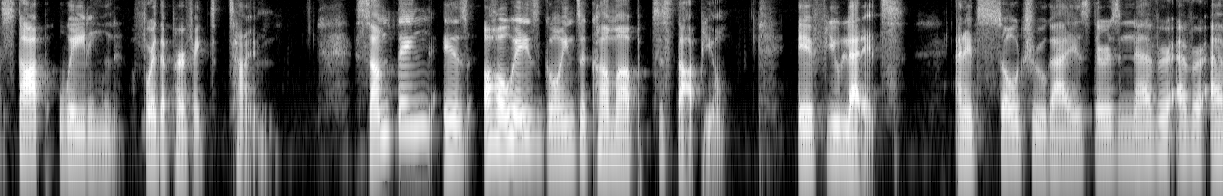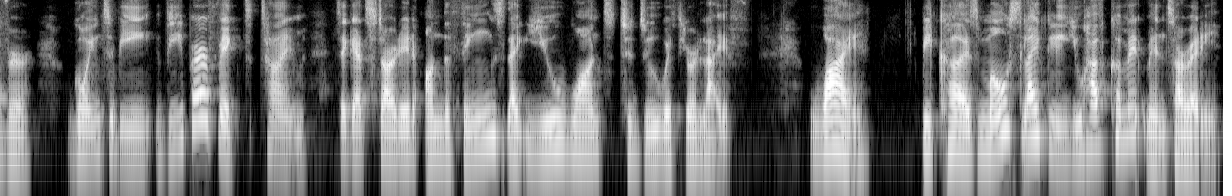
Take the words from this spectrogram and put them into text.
stop waiting for the perfect time. Something is always going to come up to stop you if you let it. And it's so true, guys. There's never, ever, ever going to be the perfect time to get started on the things that you want to do with your life. Why? Because most likely you have commitments already.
